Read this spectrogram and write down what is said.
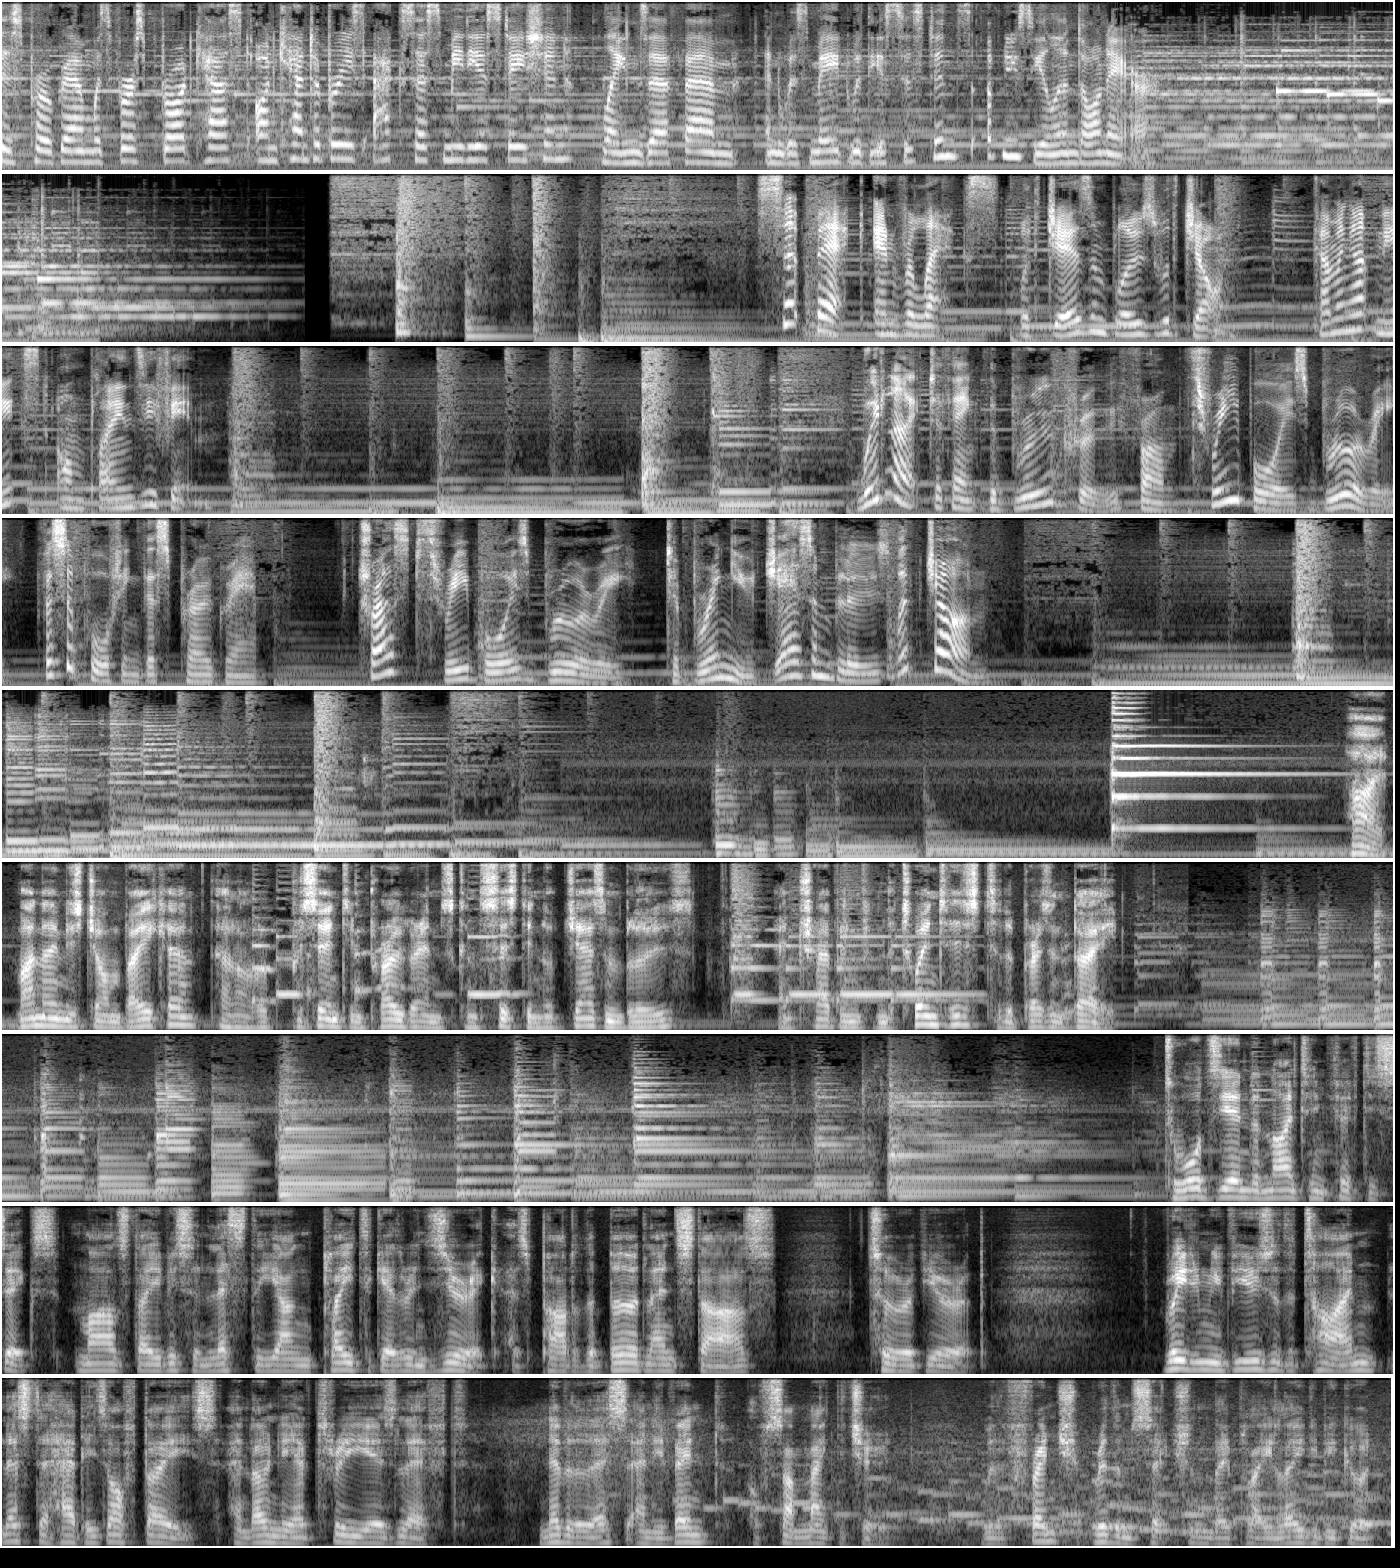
This program was first broadcast on Canterbury's access media station, Plains FM, and was made with the assistance of New Zealand On Air. Sit back and relax with Jazz and Blues with John. Coming up next on Plains FM. We'd like to thank the brew crew from Three Boys Brewery for supporting this program. Trust Three Boys Brewery to bring you jazz and blues with John. Hi, my name is John Baker, and I'll present in programs consisting of jazz and blues and travelling from the 20s to the present day. Towards the end of 1956, Miles Davis and Lester Young played together in Zurich as part of the Birdland Stars tour of Europe. Reading reviews of the time, Lester had his off days and only had three years left. Nevertheless, an event of some magnitude. With a French rhythm section, they play Lady Be Good.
